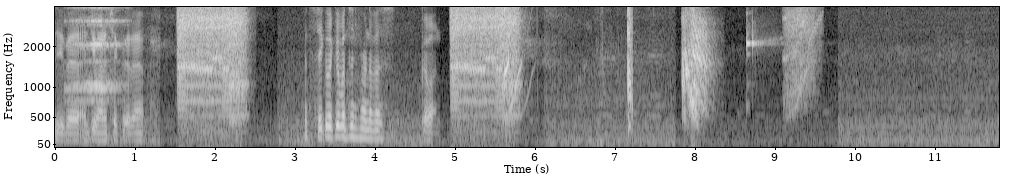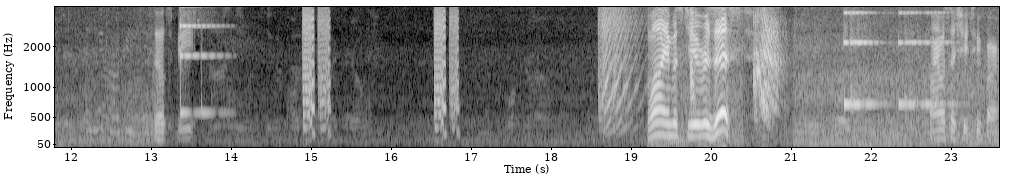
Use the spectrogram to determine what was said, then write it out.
Zubat, I do want to check that out. Let's take a look at what's in front of us. Go on. Isn't it concrete? Those feet. Why must you resist? Why must I shoot too far?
